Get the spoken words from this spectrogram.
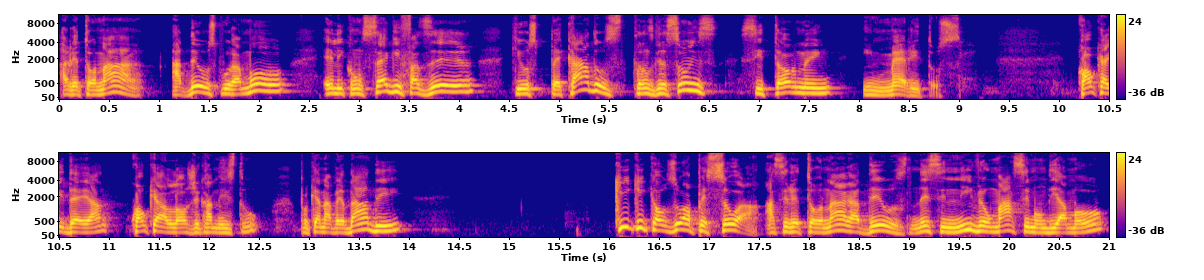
a retornar a Deus por amor, ele consegue fazer que os pecados, transgressões, se tornem em méritos. Qual que é a ideia? Qual que é a lógica nisto? Porque, na verdade, o que, que causou a pessoa a se retornar a Deus nesse nível máximo de amor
